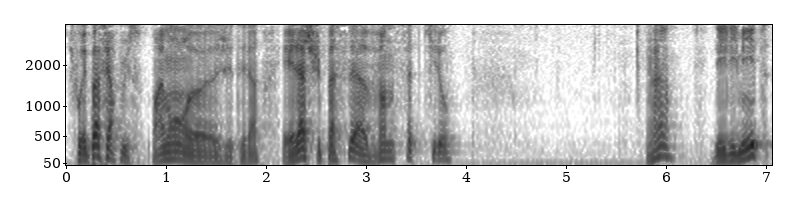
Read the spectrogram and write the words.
Je pouvais pas faire plus. Vraiment, euh, j'étais là. Et là, je suis passé à 27 kilos. Voilà. Les limites,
